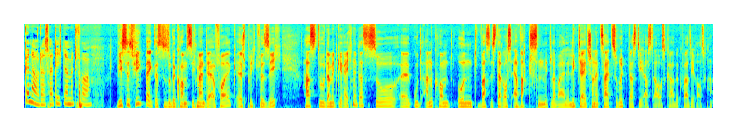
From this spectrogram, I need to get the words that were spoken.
Genau, das hatte ich damit vor. Wie ist das Feedback, das du so bekommst? Ich meine, der Erfolg äh, spricht für sich. Hast du damit gerechnet, dass es so äh, gut ankommt und was ist daraus erwachsen mittlerweile? Liegt ja jetzt schon eine Zeit zurück, dass die erste Ausgabe quasi rauskam.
